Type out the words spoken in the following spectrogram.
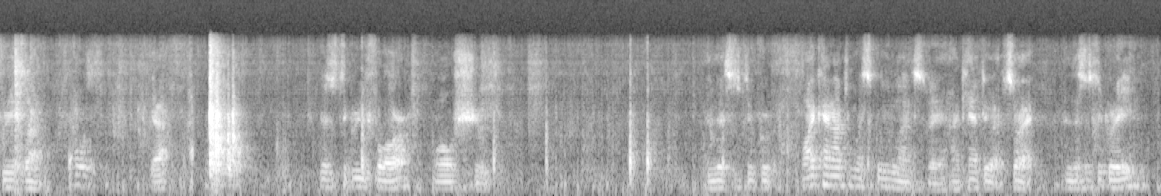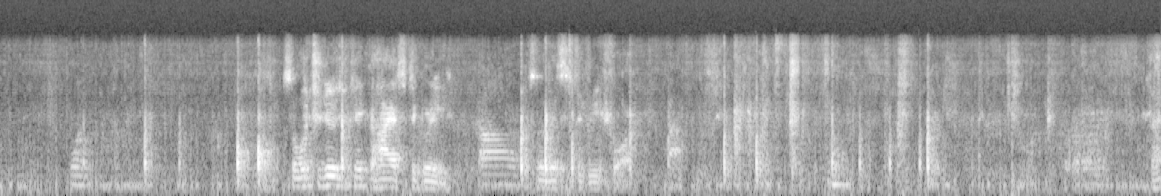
Degree is that? Yeah. This is degree four, oh shoot. And this is degree, why can't I do my squiggly lines today? I can't do it, sorry. And this is degree? One. So what you do is you take the highest degree, Uh, so this is degree four. Okay?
